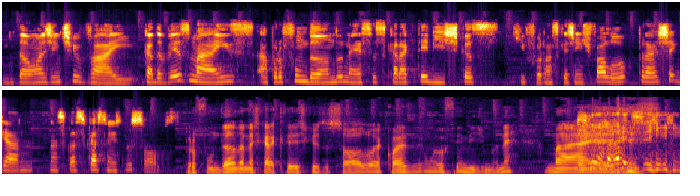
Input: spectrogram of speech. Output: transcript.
Então a gente vai cada vez mais aprofundando nessas características que foram as que a gente falou para chegar nas classificações dos solos. Aprofundando nas características do solo é quase um eufemismo, né? Mas. Sim.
